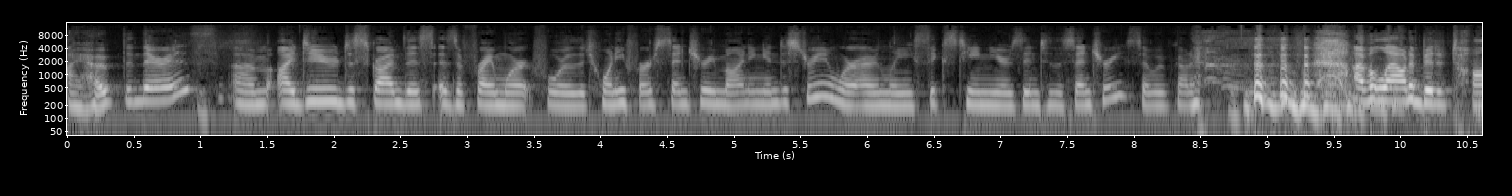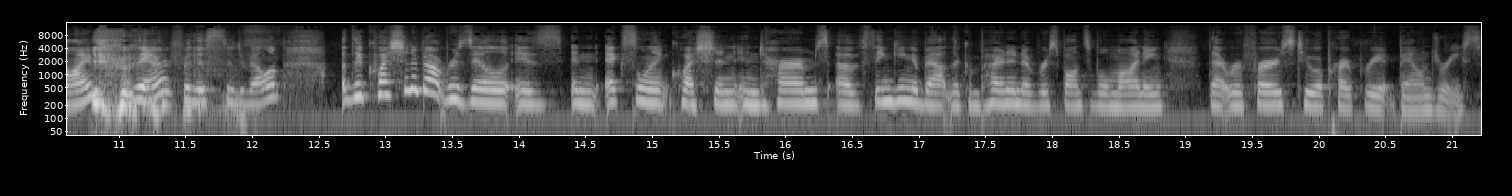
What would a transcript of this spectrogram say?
I hope that there is. Um, I do describe this as a framework for the 21st century mining industry, and we're only 16 years into the century, so we've got to. I've allowed a bit of time there for this to develop. The question about Brazil is an excellent question in terms of thinking about the component of responsible mining that refers to appropriate boundaries.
